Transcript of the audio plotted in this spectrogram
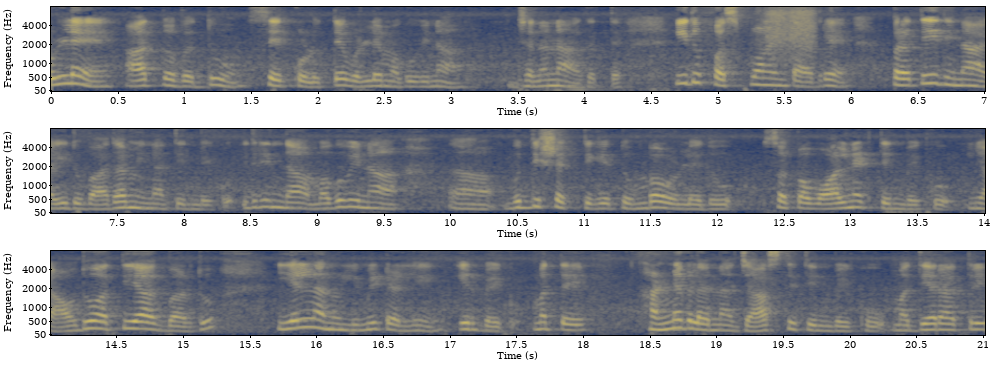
ಒಳ್ಳೆ ಆತ್ಮ ಬಂದು ಸೇರಿಕೊಳ್ಳುತ್ತೆ, ಒಳ್ಳೆ ಮಗುವಿನ ಜನನ ಆಗುತ್ತೆ. ಇದು ಫಸ್ಟ್ ಪಾಯಿಂಟ್ ಆದರೆ ಪ್ರತಿದಿನ ಐದು ಬಾದಾಮಿನ ತಿನ್ನಬೇಕು ಇದರಿಂದ ಮಗುವಿನ ಬುದ್ಧಿಶಕ್ತಿಗೆ ತುಂಬ ಒಳ್ಳೆಯದು ಸ್ವಲ್ಪ ವಾಲ್ನೆಟ್ ತಿನ್ನಬೇಕು ಯಾವುದೂ ಅತಿಯಾಗಬಾರ್ದು ಎಲ್ಲನೂ ಲಿಮಿಟಲ್ಲಿ ಇರಬೇಕು. ಮತ್ತು ಹಣ್ಣುಗಳನ್ನು ಜಾಸ್ತಿ ತಿನ್ನಬೇಕು ಮಧ್ಯರಾತ್ರಿ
